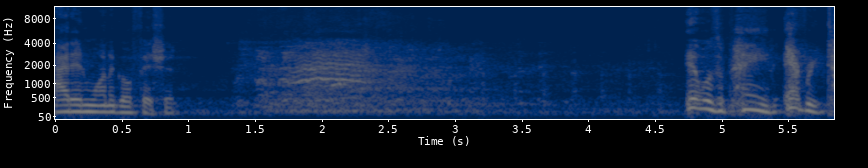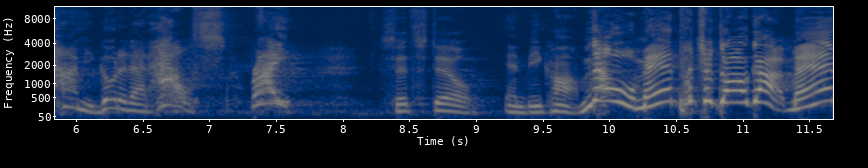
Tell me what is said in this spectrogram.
I didn't want to go fishing. it was a pain every time you go to that house, right? Sit still and be calm. No, man, put your dog up, man.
